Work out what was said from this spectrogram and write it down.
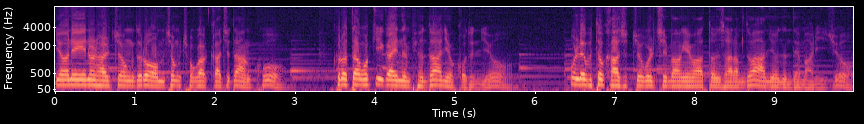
연예인을 할 정도로 엄청 조각까지도 않고 그렇다고 끼가 있는 편도 아니었거든요. 원래부터 가수 쪽을 지망해 왔던 사람도 아니었는데 말이죠.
